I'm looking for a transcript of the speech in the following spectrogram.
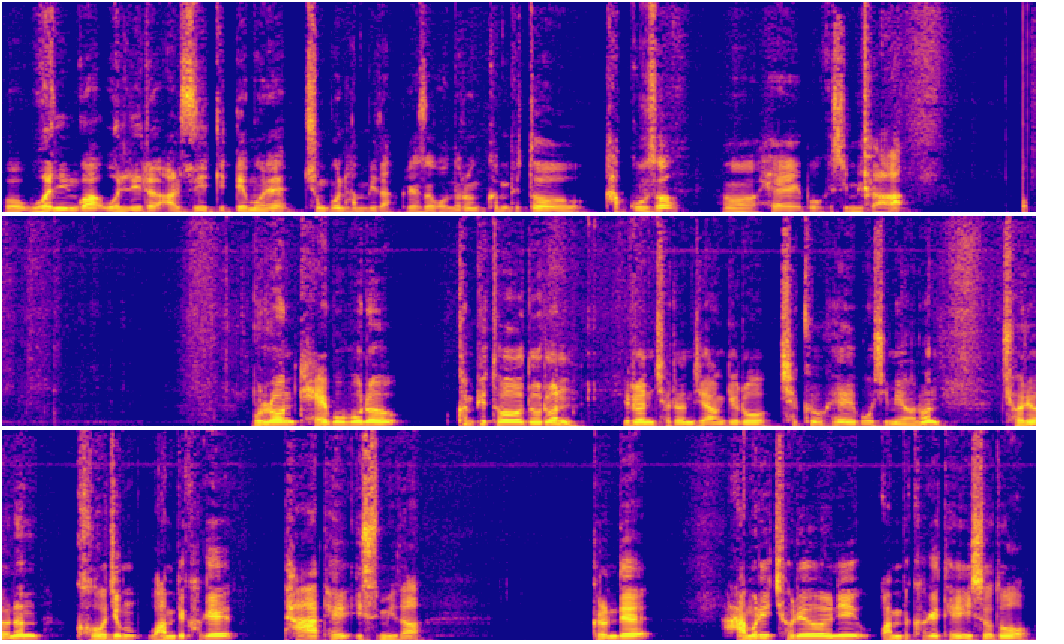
어, 원인과 원리를 알 수 있기 때문에 충분합니다. 그래서 오늘은 컴퓨터 갖고서 어, 해 보겠습니다. 물론 대부분의 컴퓨터들은 이런 절연 제한기로 체크해 보시면은 절연은 거좀 완벽하게 다 돼 있습니다. 그런데 아무리 절연이 완벽하게 돼 있어도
